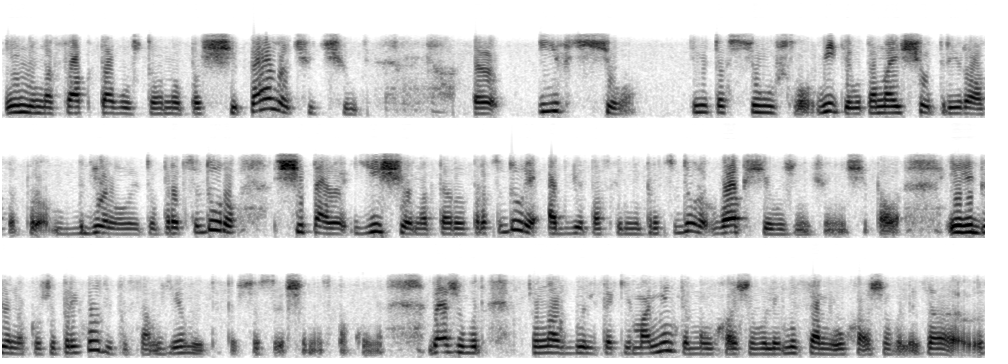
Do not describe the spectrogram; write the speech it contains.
именно факт того, что оно пощипало чуть-чуть, э, и все и это все ушло. Видите, вот она еще три раза делала эту процедуру, считала еще на второй процедуре, а две последние процедуры вообще уже ничего не считала. И ребенок уже приходит и сам делает это все совершенно спокойно. Даже вот у нас были такие моменты, мы ухаживали, мы сами ухаживали за,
